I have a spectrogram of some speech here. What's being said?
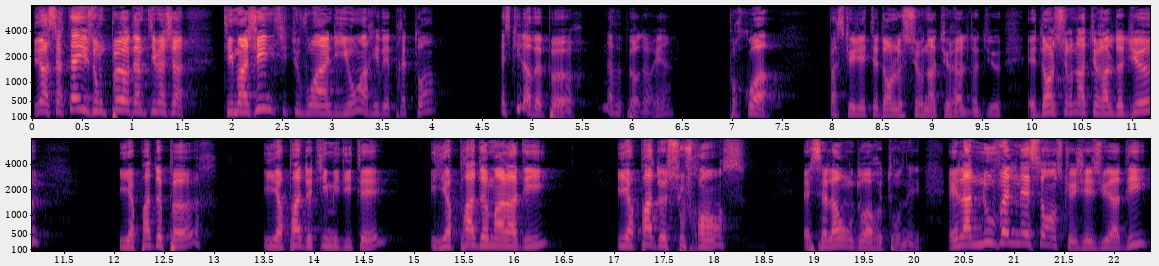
Il y a certains, ils ont peur d'un petit machin. T'imagines si tu vois un lion arriver près de toi? Est-ce qu'il avait peur? Il n'avait peur de rien. Pourquoi? Parce qu'il était dans le surnaturel de Dieu. Et dans le surnaturel de Dieu, il n'y a pas de peur, il n'y a pas de timidité, il n'y a pas de maladie, il n'y a pas de souffrance. Et c'est là où on doit retourner. Et la nouvelle naissance que Jésus a dit,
